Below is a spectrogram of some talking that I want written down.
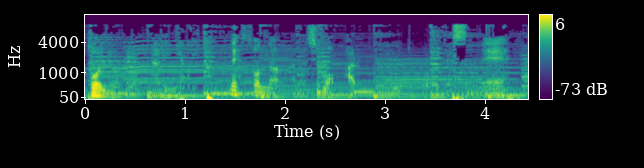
糖尿病になりにくいと。ね、そんな話もあるというところですね。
